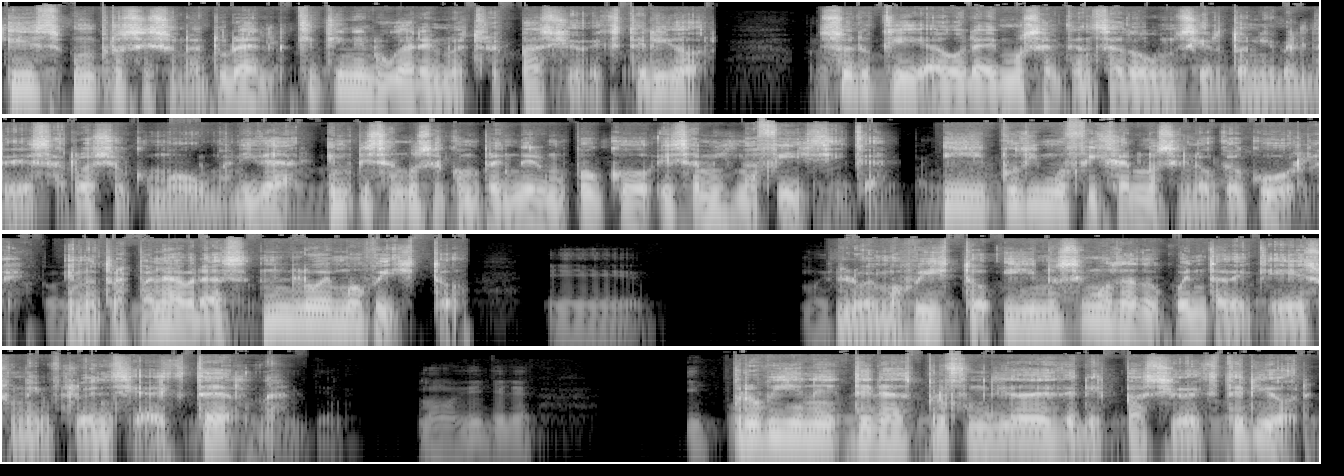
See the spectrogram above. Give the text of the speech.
Es un proceso natural que tiene lugar en nuestro espacio exterior, solo que ahora hemos alcanzado un cierto nivel de desarrollo como humanidad. Empezamos a comprender un poco esa misma física, y pudimos fijarnos en lo que ocurre. En otras palabras, lo hemos visto. Lo hemos visto y nos hemos dado cuenta de que es una influencia externa. Proviene de las profundidades del espacio exterior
